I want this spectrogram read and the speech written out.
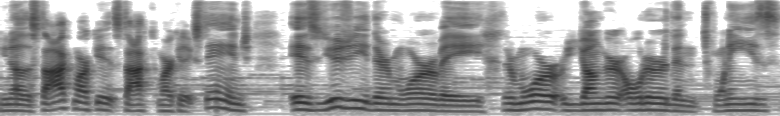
You know, the stock market, stock market exchange is usually they're more of a they're more younger, older than 20s,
